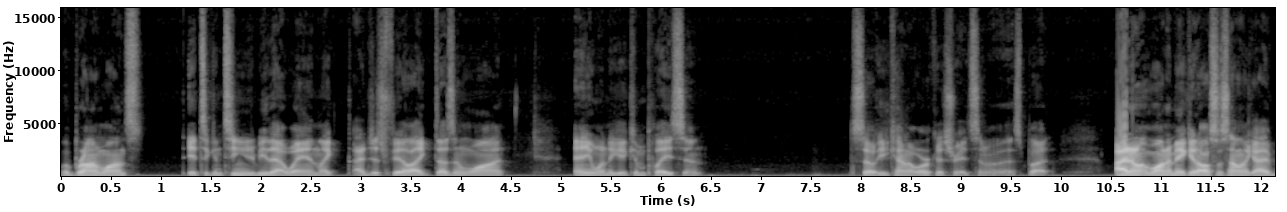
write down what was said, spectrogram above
LeBron wants it to continue to be that way, and like I just feel like doesn't want anyone to get complacent so he kind of orchestrates some of this. But I don't want to make it also sound like I,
